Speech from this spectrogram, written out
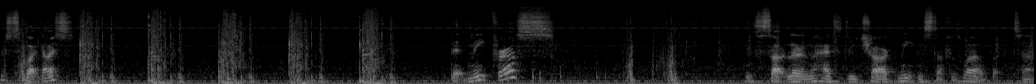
which is quite nice. Bit of meat for us need to start learning how to do charred meat and stuff as well, but uh,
